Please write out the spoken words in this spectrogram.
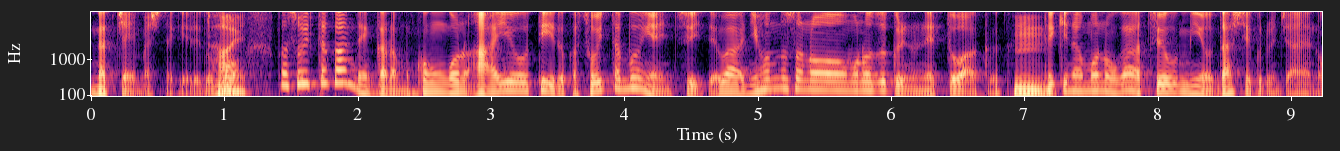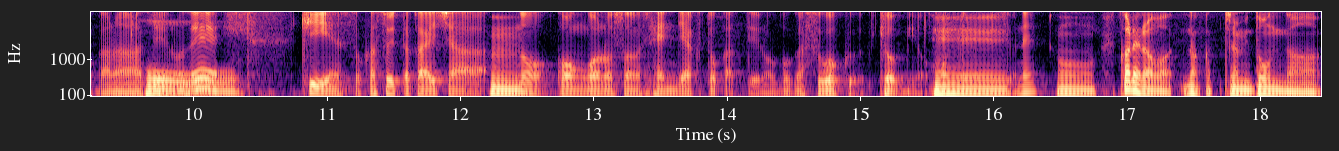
なっちゃいましたけれども、はい。まあ、そういった観点からも今後の IoT とかそういった分野については日本のそのものづくりのネットワークうん。的なものが強みを出してくるんじゃないのかなっていうので、ほうキーエンスとかそういった会社の今後のその戦略とかっていうのを僕はすごく興味を持ってるんですよね。うん。彼らはなんかちなみにどんなやっ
